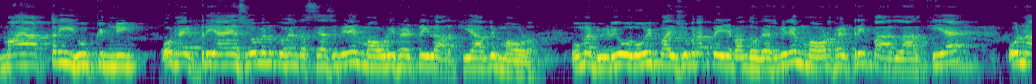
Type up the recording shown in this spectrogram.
ਮਾਇਆਤਰੀ ਹੂ ਕਿੰਨੀ? ਉਹ ਫੈਕਟਰੀ ਆਏ ਸੀ, ਉਹ ਮੈਨੂੰ ਕਿਸੇ ਨੇ ਦੱਸਿਆ ਸੀ ਵੀ ਇਹਨੇ ਮੌੜੀ ਫੈਕਟਰੀ ਲਾ ਰੱਖੀ ਆ, ਆਪਦੇ ਮੌੜ। ਉਹ ਮੈਂ ਵੀਡੀਓ ਉਦੋਂ ਵੀ ਪਾਈ ਸੀ ਮੇਰਾ ਪੇਜ ਬੰਦ ਹੋ ਗਿਆ ਸੀ ਵੀ ਇਹਨੇ ਮੌੜ ਫੈਕਟਰੀ ਪਾਰ ਲਾ ਰੱਖੀ ਹੈ ਉਹ ਨਾ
